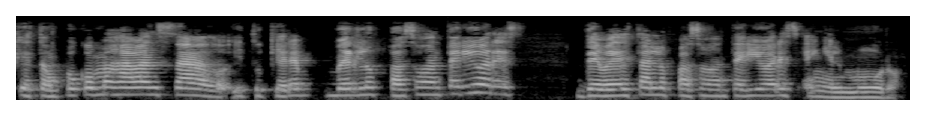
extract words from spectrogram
que está un poco más avanzado y tú quieres ver los pasos anteriores, debe de estar los pasos anteriores en el muro.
